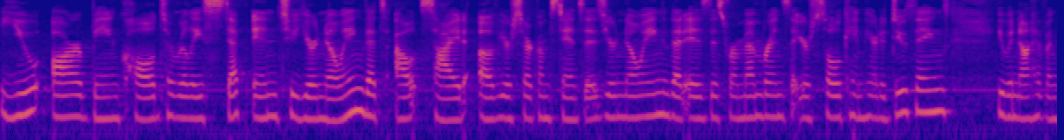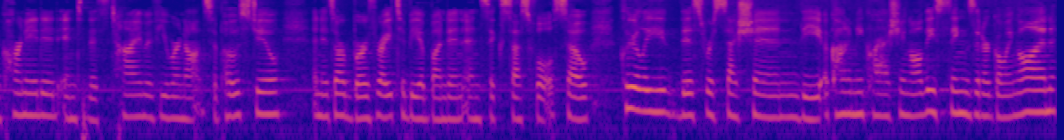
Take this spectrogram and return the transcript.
you are being called to really step into your knowing that's outside of your circumstances. Your knowing that is this remembrance that your soul came here to do things. You would not have incarnated into this time if you were not supposed to. And it's our birthright to be abundant and successful. So clearly, this recession, the economy crashing, all these things that are going on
